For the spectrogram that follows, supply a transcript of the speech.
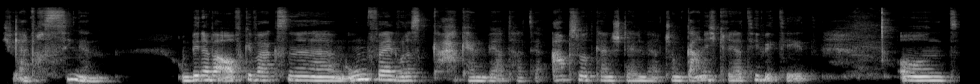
Ich will einfach singen. Und bin aber aufgewachsen in einem Umfeld, wo das gar keinen Wert hatte, absolut keinen Stellenwert, schon gar nicht Kreativität. Und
